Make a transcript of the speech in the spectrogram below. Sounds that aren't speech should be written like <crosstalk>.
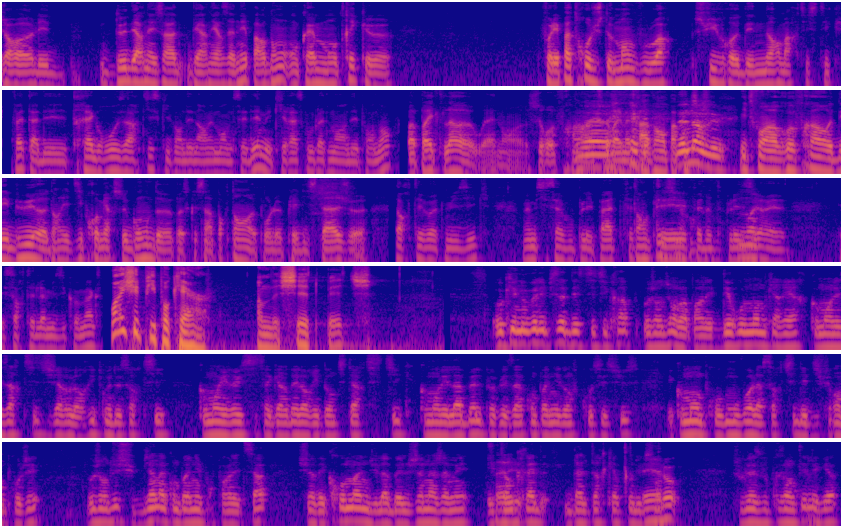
genre euh, les deux dernières, dernières années pardon, ont quand même montré que fallait pas trop justement vouloir suivre des normes artistiques. En fait, t'as des très gros artistes qui vendent énormément de CD, mais qui restent complètement indépendants. On va pas être là, euh, ouais, non, ce refrain, Ouais, tu devrais ouais. le mettre avant. <laughs> Par Non, contre, non, mais ils te font un refrain au début, euh, dans les dix premières secondes, euh, parce que c'est important euh, pour le playlistage. euh. Sortez votre musique, même si ça vous plaît pas, Faites-vous tentez, plaisir, en faites-vous fait. plaisir Ouais. et, et sortez de la musique au max. Why should people care? I'm the shit, bitch. Ok, nouvel épisode d'Esthétique Rap. Aujourd'hui, on va parler déroulement de carrière, comment les artistes gèrent leur rythme de sortie, comment ils réussissent à garder leur identité artistique, comment les labels peuvent les accompagner dans ce processus et comment on promouvoit la sortie des différents projets. Aujourd'hui, je suis bien accompagné pour parler de ça. Je suis avec Roman du label Jeune à Jamais et Salut. Tancred d'Alterca Productions. Hello Je vous laisse vous présenter, les gars.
